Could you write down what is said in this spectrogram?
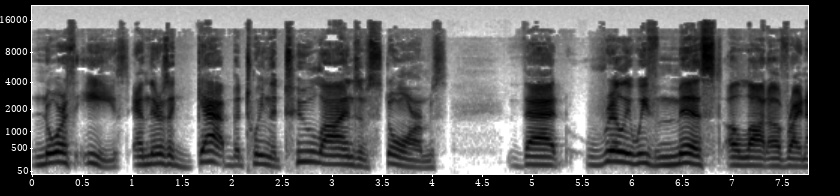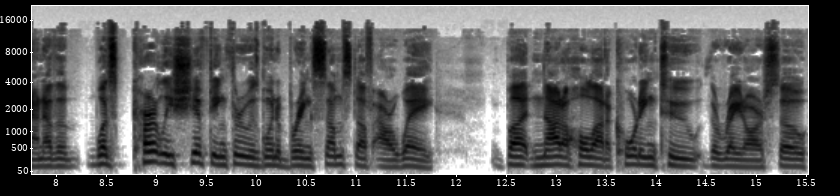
northeast, and there's a gap between the two lines of storms that really we've missed a lot of right now. Now the what's currently shifting through is going to bring some stuff our way, but not a whole lot according to the radar. So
